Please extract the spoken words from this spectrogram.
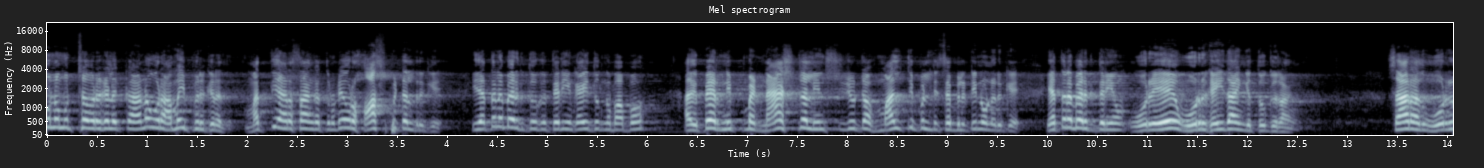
ஊனமுற்றவர்களுக்கான ஒரு அமைப்பு இருக்கிறது. மத்திய அரசாங்கத்தினுடைய ஒரு ஹாஸ்பிட்டல் இருக்கு. இது எத்தனை பேருக்கு தூக்கு தெரியும்? கை தூங்க பார்ப்போம் அது பேர் NIPMED national institute of multiple டிசபிலிட்டின்னு ஒன்று இருக்கு. எத்தனை பேருக்கு தெரியும்? ஒரே ஒரு கை தான் இங்கே தூக்குறாங்க. சார் அது ஒரு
